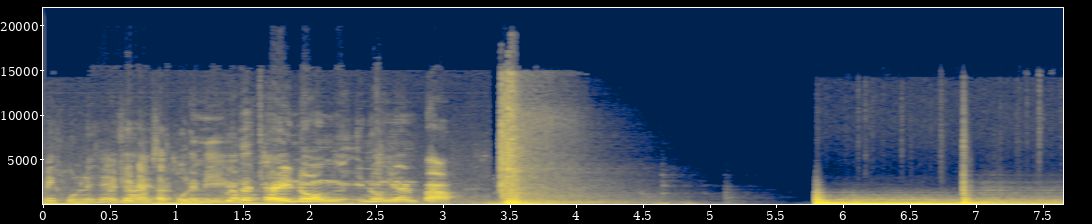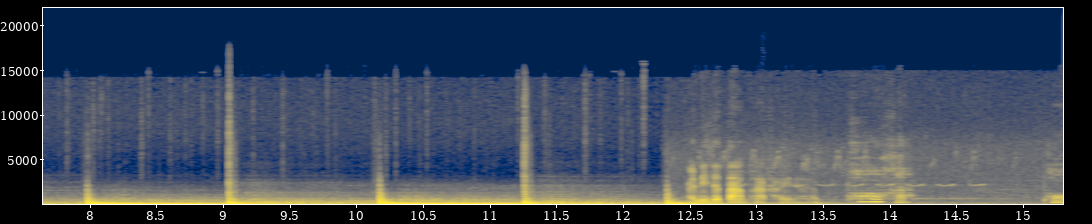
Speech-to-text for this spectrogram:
ไม่คุ้นเลยใช่ไหมพี่นามสกุลไม่มีคคุรัณบจะใช้น้องน้องยันเปล่าอันนี้จะตามหาใครนะครับ พ่อค่ะ พ่อ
